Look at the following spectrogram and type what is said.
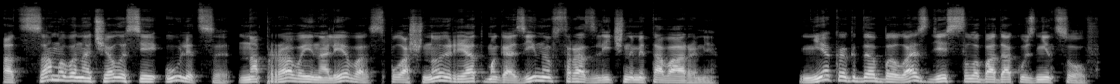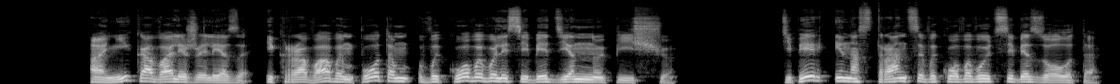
От самого начала сей улицы направо и налево сплошной ряд магазинов с различными товарами. Некогда была здесь слобода кузнецов. Они ковали железо и кровавым потом выковывали себе денную пищу. Теперь иностранцы выковывают себе золото.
